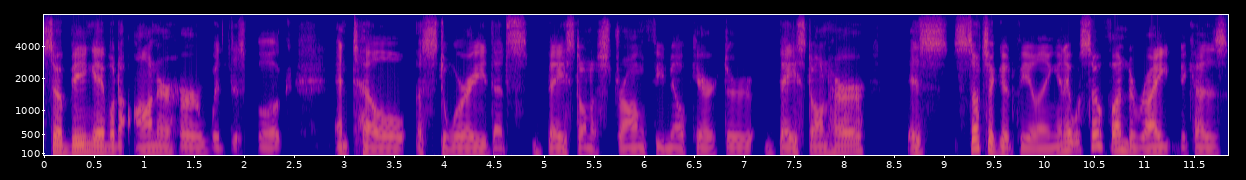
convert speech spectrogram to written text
So being able to honor her with this book and tell a story that's based on a strong female character based on her is such a good feeling and it was so fun to write because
